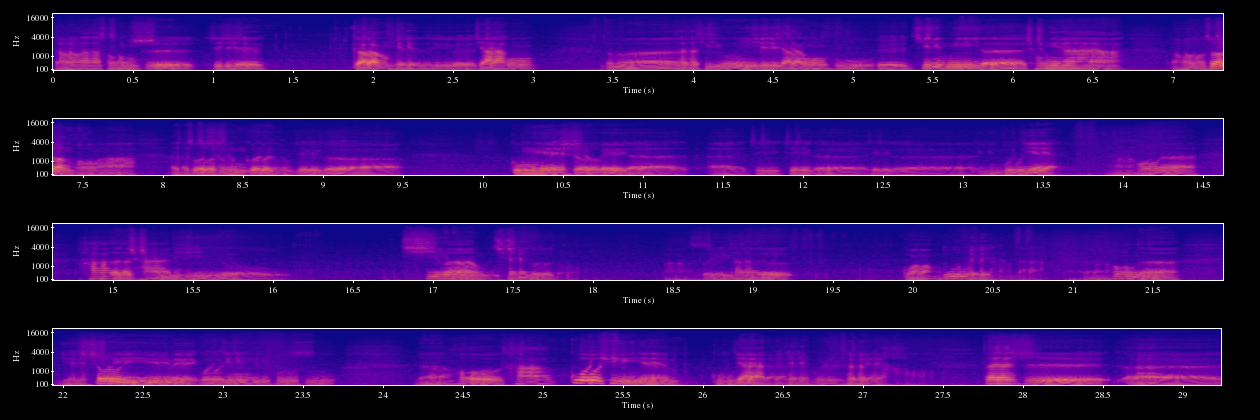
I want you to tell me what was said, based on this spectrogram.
然后它从事这些钢铁的这个加工，那么它提供一些加工服务，比如精密的冲压啊，然后钻孔啊，呃，做成各种这个工业设备的呃这这个这个零部件。然后呢，它的产品有七万五千多种，啊，所以它的广度非常大。然后呢，也受益于美国经济复苏。然后它过去一年股价表现不是特别好，但是呃，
